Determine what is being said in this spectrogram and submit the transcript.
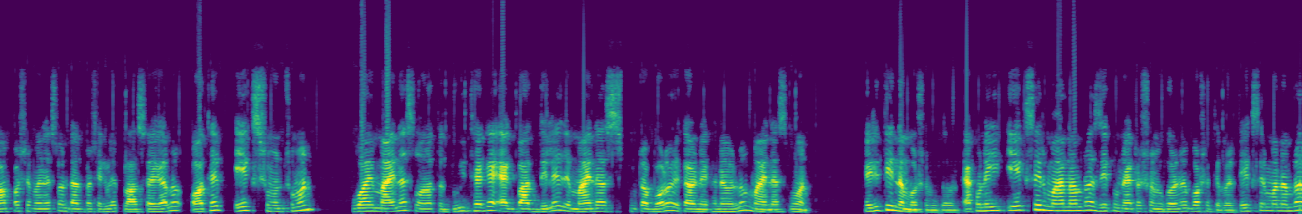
বাম পাশে মাইনাস ওয়ান ডান পাশে গেলে প্লাস হয়ে গেল। অতএব এক্স সমান সমান ওয়াই মাইনাস ওয়ান অর্থাৎ দুই থেকে এক বাদ দিলে যে মাইনাস টুটা বড়, এ কারণে এখানে হলো মাইনাস ওয়ান এটি তিন নম্বর সমীকরণ। এখন এই এক্সের মান আমরা যে কোনো একটা সমীকরণে বসাতে পারি। এক্সের মান আমরা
